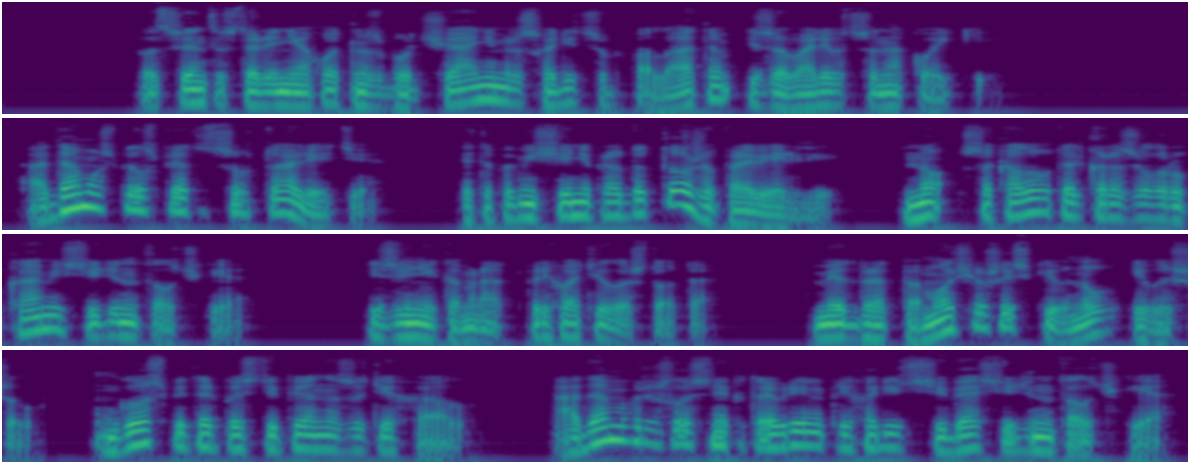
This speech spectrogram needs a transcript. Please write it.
Пациенты стали неохотно с бурчанием расходиться по палатам и заваливаться на койки. Адам успел спрятаться в туалете. Это помещение, правда, тоже проверили, но Соколов только развел руками, сидя на толчке. «Извини, комрад, прихватило что-то». Медбрат, поморщившись, кивнул и вышел. Госпиталь постепенно затихал. Адаму пришлось некоторое время приходить в себя, сидя на толчке.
